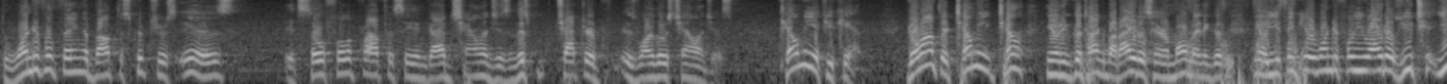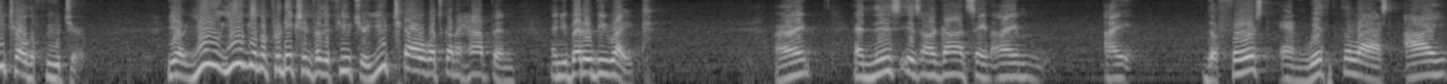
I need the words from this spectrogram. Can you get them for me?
The wonderful thing about the scriptures is it's so full of prophecy and God challenges, and this chapter is one of those challenges. Tell me if you can. Go out there, tell me, tell, you know, you're going to talk about idols here in a moment, and go, you know, you think you're wonderful, you idols, you, t- you tell the future. You know, you, you give a prediction for the future. You tell what's going to happen, and you better be right. All right? And this is our God saying, I'm, I, the first and with the last. I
